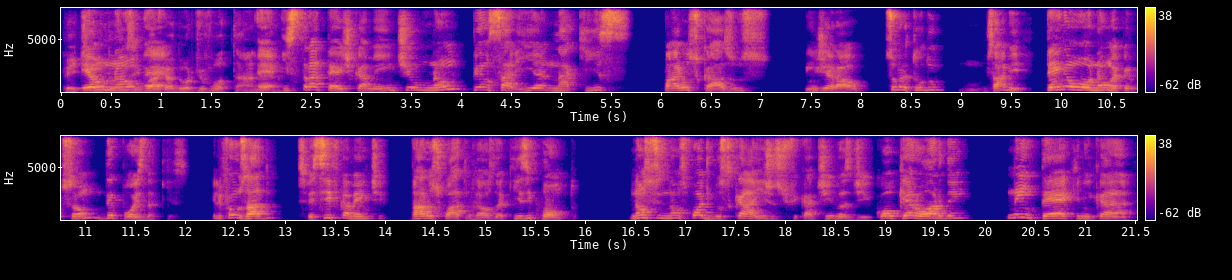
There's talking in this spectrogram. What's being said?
Pedindo eu o não- desembargador de votar, né? É, estrategicamente, eu não pensaria na KISS para os casos em geral, sobretudo, sabe, tenham ou não repercussão depois da KISS. Ele foi usado especificamente para os quatro réus da KISS e ponto. Não se, não se pode buscar aí justificativas de qualquer ordem, nem técnica,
